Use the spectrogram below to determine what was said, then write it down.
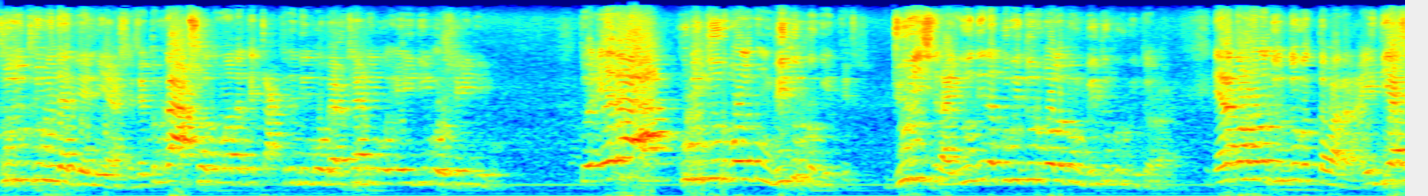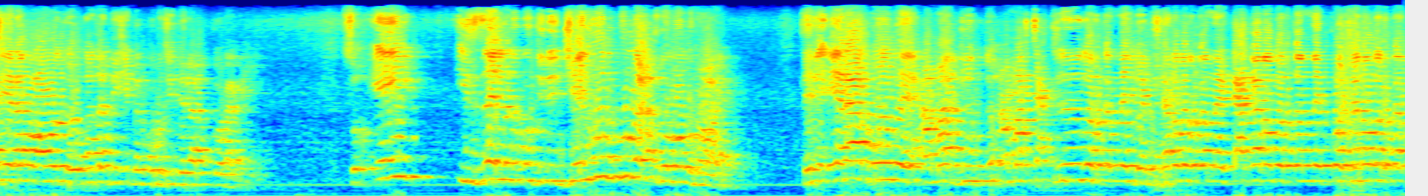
সুযোগ সুবিধা দিয়ে নিয়ে আসে যে, তোমরা আসো, তোমাদেরকে চাকরি দিব, ব্যবসা দিব, এই দিব, সেই দিব। তো এরা খুবই দুর্বল এবং ভীতু প্রকৃতির। জুইশরা ইহুদিরা খুবই দুর্বল এবং ভীতু প্রকৃতির এরা কখনো যুদ্ধ করতে পারে না। ইতিহাসে এরা কখনো যোদ্ধাদের হিসেবে পরিচিতি লাভ করে নাই। সো এই ইসরায়েলের উপর যদি জেনুইন কোন আক্রমণ হয়, তাহলে এরা বলবে, আমার যুদ্ধ, আমার চাকরির দরকার ব্যবসার দরকার দরকার দরকার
